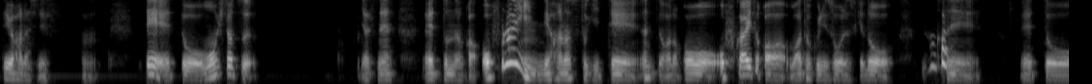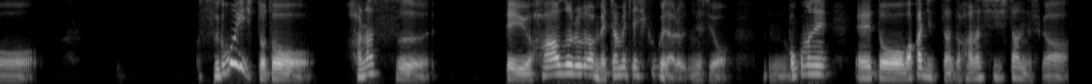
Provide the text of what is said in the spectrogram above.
ていう話です。うん。で、えっと、もう一つですね。えっと、なんか、オフラインで話すときって、なんていうのかな、こう、オフ会とかは特にそうですけど、なんかね、えっと、すごい人と話すっていうハードルがめちゃめちゃ低くなるんですよ。僕もね、えっと、若実さんと話したんですが、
